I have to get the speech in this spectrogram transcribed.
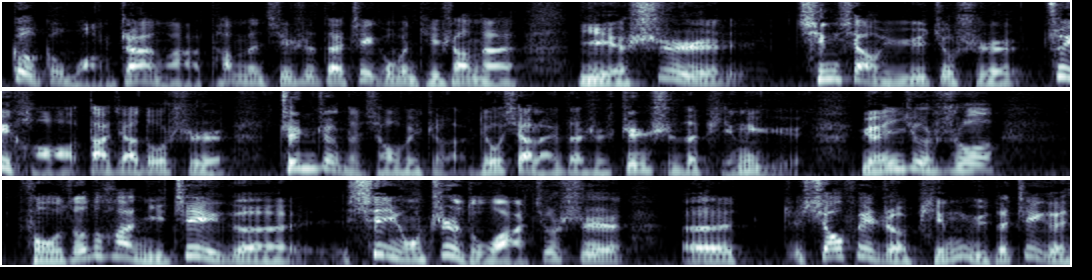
各个网站啊，他们其实在这个问题上呢，也是倾向于就是最好大家都是真正的消费者，留下来的是真实的评语。原因就是说。否则的话，你这个信用制度啊，就是呃消费者评语的这个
